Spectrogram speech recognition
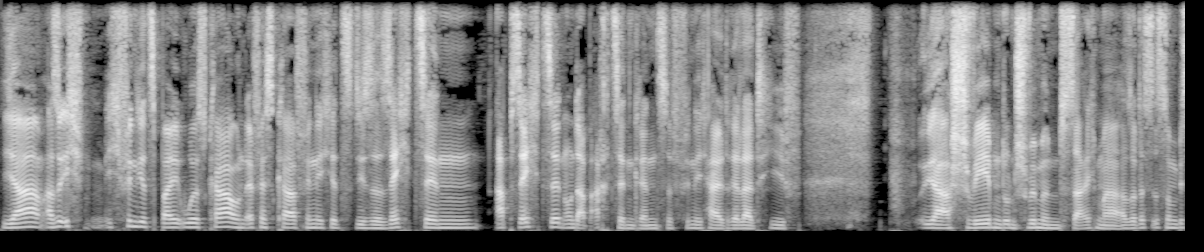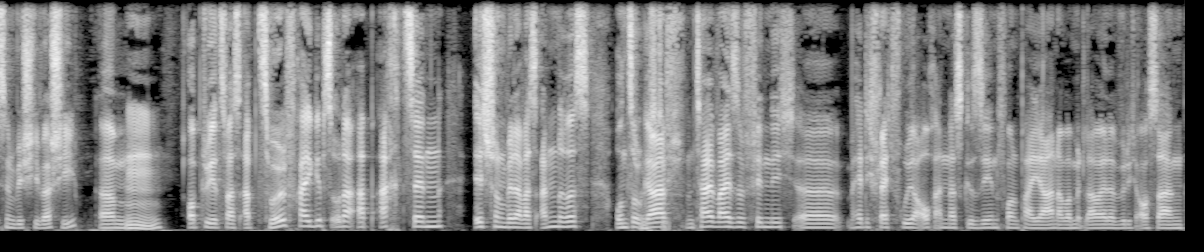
ja, also ich, ich finde jetzt bei USK und FSK finde ich jetzt diese 16, ab 16 und ab 18 Grenze finde ich halt relativ ja, schwebend und schwimmend, sag ich mal. Also das ist so ein bisschen wischiwaschi. Ähm, mhm. Ob du jetzt was ab 12 freigibst oder ab 18, ist schon wieder was anderes. Und sogar Richtig. teilweise finde ich, äh, hätte ich vielleicht früher auch anders gesehen vor ein paar Jahren, aber mittlerweile würde ich auch sagen,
